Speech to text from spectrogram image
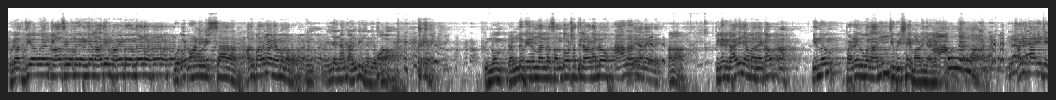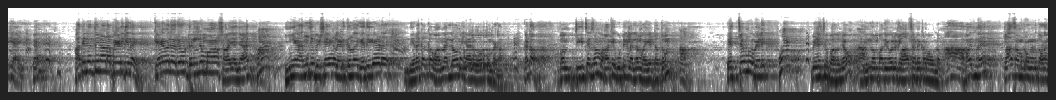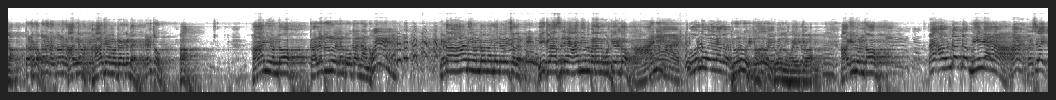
ഒരു അധ്യാപകൻ ക്ലാസ്സിൽ വന്നു കഴിഞ്ഞാൽ ആദ്യം പറയേണ്ടത് എന്താണ്? Good morning sir. അത് പറഞ്ഞോ ഞാൻ വന്നപ്പോ ഇല്ല ഞാൻ കണ്ടില്ലല്ലോ. ഇന്നും രണ്ടുപേരും നല്ല സന്തോഷത്തിലാണല്ലോ. അതെ അതെ അതെ. ആ. പിന്നെ ഒരു കാര്യം ഞാൻ പറഞ്ഞേക്കാം. ഇന്നും പഴയതുപോലെ അഞ്ച് വിഷയമാണ് ഞാൻ കാര്യം ശരിയായി? അതിനെന്തിനാണ് പേടിക്കുന്നത് കേവലം ഒരു ഡ്രില്ല് മാഷായ ഞാൻ. ഇങ്ങനെ അഞ്ച് വിഷയങ്ങൾ എടുക്കുന്ന ഗതികേട് നിനക്കൊക്കെ വന്നല്ലോ എന്ന് ഞാൻ ഓർക്കുമ്പോഴാണ് കേട്ടോ? അപ്പം ടീച്ചേഴ്സും ബാക്കി കുട്ടികളെല്ലാം വൈകിട്ടെത്തും ആ. എച്ച് എം വിളി വിളിച്ചു പറഞ്ഞു. ഇന്നും പതിപോലെ ക്ലാസ് എടുക്കണമെന്ന്. ആ. അപ്പൊ ഇന്ന് ക്ലാസ് നമുക്ക് അങ്ങോട്ട് തുടങ്ങാം. ആദ്യം ഹാജർ അങ്ങോട്ട് എടുക്കട്ടെ? എടുത്തോ? ആ. ആനിയുണ്ടോ കലണ്ടറും എല്ലാം നോക്കാനാണോ എടാ ആണി ഉണ്ടോ എന്നല്ലേ ചോദിച്ചത്? ഈ ക്ലാസ്സിലെ ആനി എന്ന് പറയുന്ന കുട്ടിയുണ്ടോ? ആനി ടൂറിന്. പോയി ടൂറിന് പോയി. ടൂറിന് പോയിരിക്കുക അഖിലുണ്ടോ? മനസ്സിലായി.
